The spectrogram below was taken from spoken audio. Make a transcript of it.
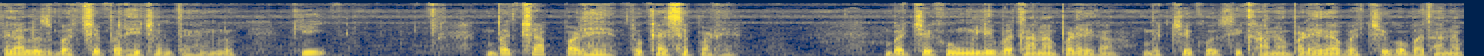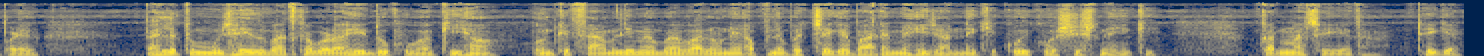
फ़िलहाल उस बच्चे पर ही चलते हैं हम लोग, कि बच्चा पढ़े तो कैसे पढ़े? बच्चे को उंगली बताना पड़ेगा, बच्चे को सिखाना पड़ेगा, बच्चे को बताना पड़ेगा। पहले तो मुझे इस बात का बड़ा ही दुख हुआ कि हाँ उनके फैमिली मेंबर वालों ने अपने बच्चे के बारे में ही जानने की कोई कोशिश नहीं की। करना चाहिए था, ठीक है?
